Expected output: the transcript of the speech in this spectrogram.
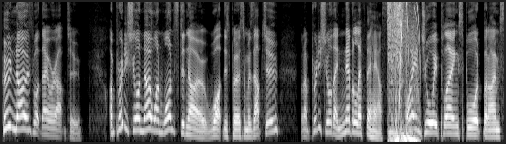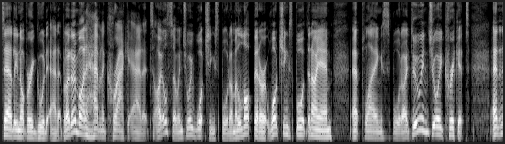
Who knows what they were up to? I'm pretty sure no one wants to know what this person was up to, but I'm pretty sure they never left the house. I enjoy playing sport, but I'm sadly not very good at it. But I don't mind having a crack at it. I also enjoy watching sport. I'm a lot better at watching sport than I am at playing sport. I do enjoy cricket. And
